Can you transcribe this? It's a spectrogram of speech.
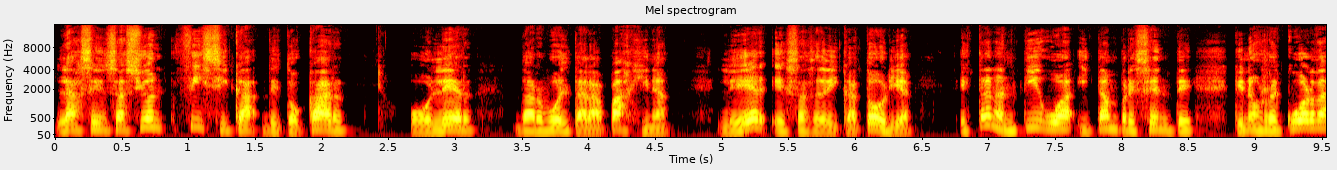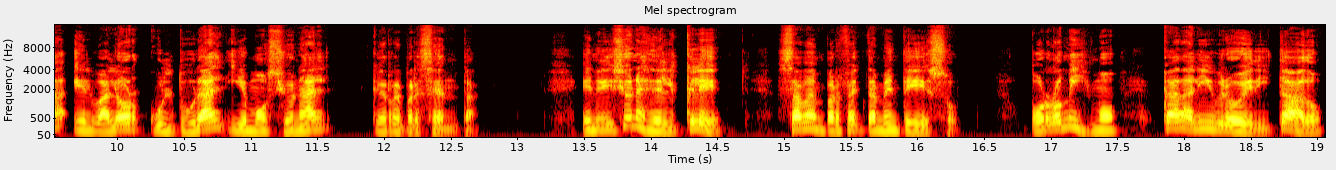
La sensación física de tocar, oler, dar vuelta a la página, leer esa dedicatoria, es tan antigua y tan presente que nos recuerda el valor cultural y emocional que representa. En ediciones del CLE saben perfectamente eso. Por lo mismo, cada libro editado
